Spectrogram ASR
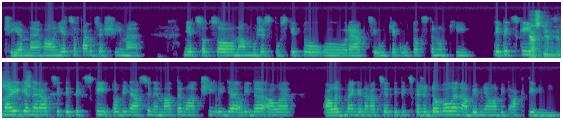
příjemného, ale něco fakt řešíme něco, co nám může spustit tu reakci útěk, útok, strnutí. Typicky jasně, jasně, v mé generaci, typicky, to vy asi nemáte mladší lidé, lidé ale, ale v mé generaci je typické, že dovolená by měla být aktivní.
